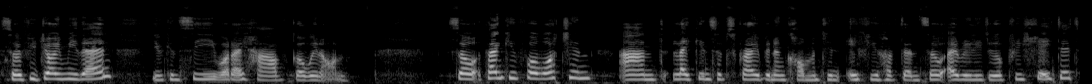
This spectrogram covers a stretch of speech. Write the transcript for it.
So if you join me then you can see what I have going on. So thank you for watching and liking subscribing and commenting if you have done so. I really do appreciate it.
